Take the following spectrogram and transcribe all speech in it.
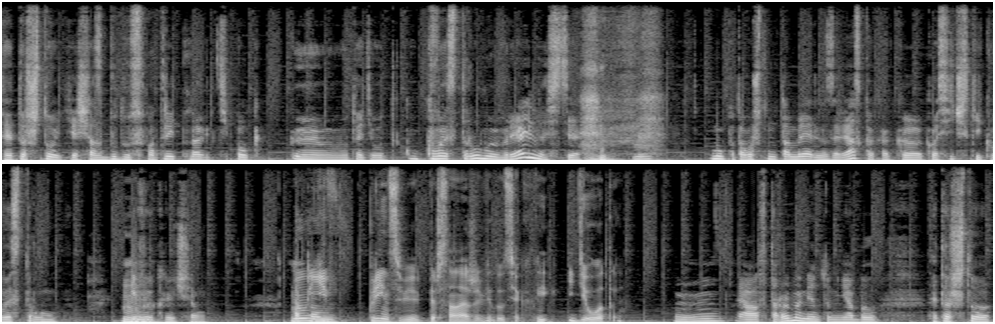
да это что, я сейчас буду смотреть на, типа, э, вот эти вот квест-румы в реальности? Ну, потому что ну, там реально завязка, как э, классический квест-рум, и Мгм. выключил. Ну Потом- и, в принципе, персонажи ведут себя как и- идиоты. Мгм. А второй момент у меня был, это что,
